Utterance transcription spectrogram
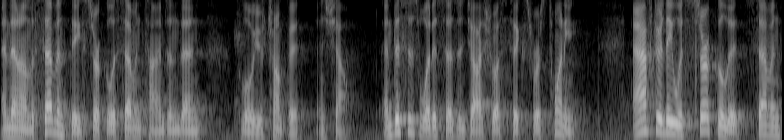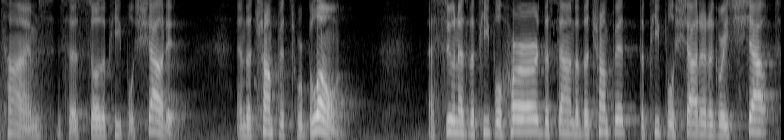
And then on the seventh day, circle it seven times, and then blow your trumpet and shout. And this is what it says in Joshua 6, verse 20. After they would circle it seven times, it says, So the people shouted, and the trumpets were blown. As soon as the people heard the sound of the trumpet, the people shouted a great shout,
